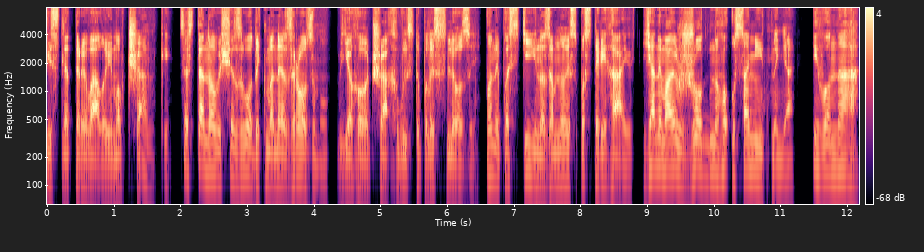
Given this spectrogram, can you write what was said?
після тривалої мовчанки. Це становище зводить мене з розуму. В його очах виступили сльози. Вони постійно за мною спостерігають. Я не маю жодного усамітнення. І вона,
